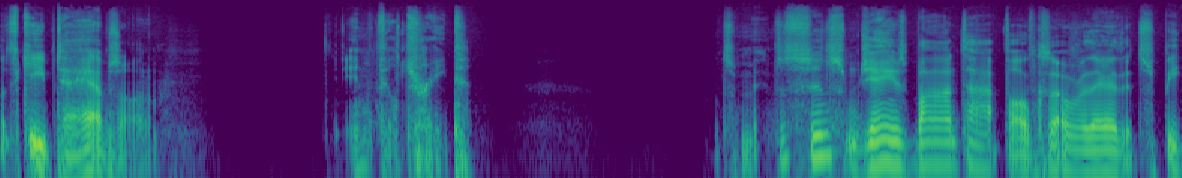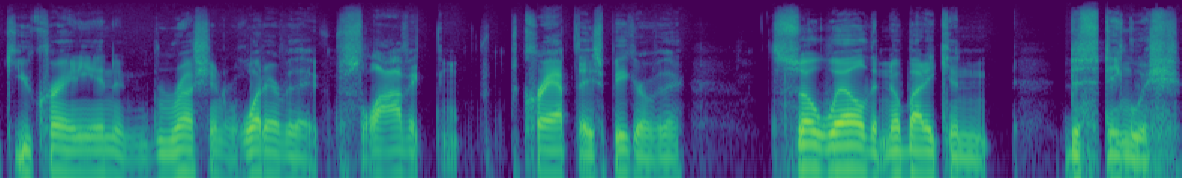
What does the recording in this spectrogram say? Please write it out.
let's keep tabs on them. Infiltrate. Send some James Bond type folks over there that speak Ukrainian and Russian or whatever they Slavic crap they speak over there so well that nobody can distinguish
